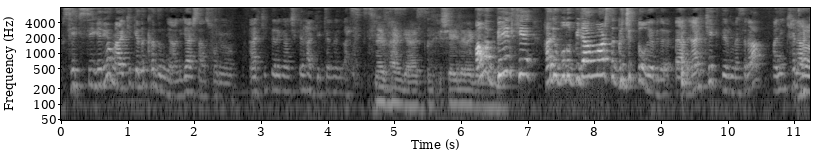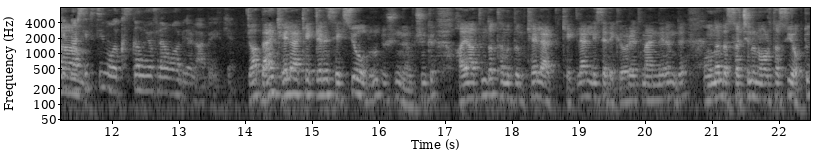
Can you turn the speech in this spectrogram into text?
seksi geliyor mu? Erkek ya da kadın yani. Gerçekten soruyorum. Erkeklere gerçekten erkeklere neden seksi? Neden gelsin şeylere Ama gelelim. belki hani bunu bilen varsa gıcık da olabilir. Yani erkektir mesela. Hani kel Ha. erkekler seksi mi oluyor, kıskanıyor falan olabilirler belki. Ya ben kel erkeklerin seksi olduğunu düşünmüyorum. Çünkü hayatımda tanıdığım kel erkekler lisedeki öğretmenlerimdi. Onların da saçının ortası yoktu.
